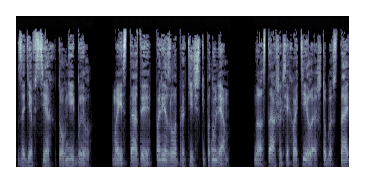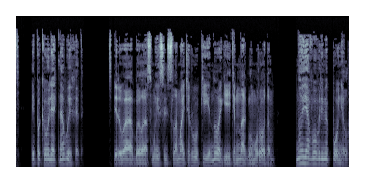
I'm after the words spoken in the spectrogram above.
задев всех, кто в ней был. Мои статы порезало практически по нулям но оставшихся хватило, чтобы встать и поковылять на выход. Сперва была смысл сломать руки и ноги этим наглым уродам, но я вовремя понял,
